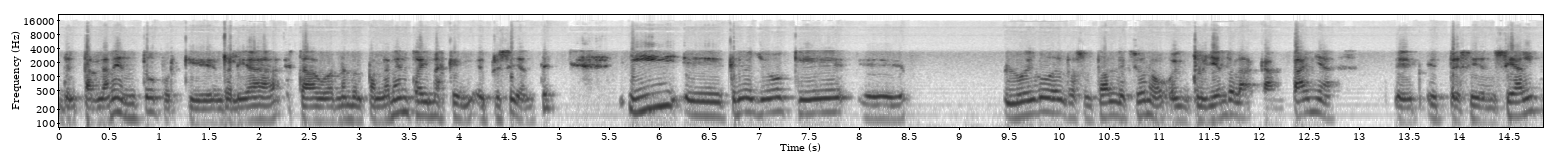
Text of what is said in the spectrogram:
del Parlamento, porque en realidad estaba gobernando el Parlamento, hay más que el, presidente, y eh, creo yo que eh, luego del resultado de la elección, o, incluyendo la campaña eh, presidencial,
